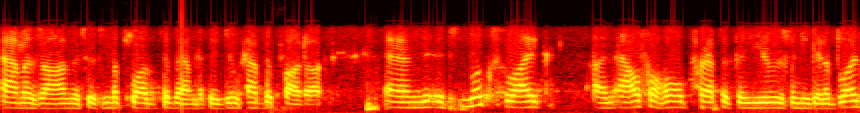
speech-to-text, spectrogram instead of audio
Amazon. This isn't a plug for them, but they do have the product. And it looks like an alcohol prep that they use when you get a blood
